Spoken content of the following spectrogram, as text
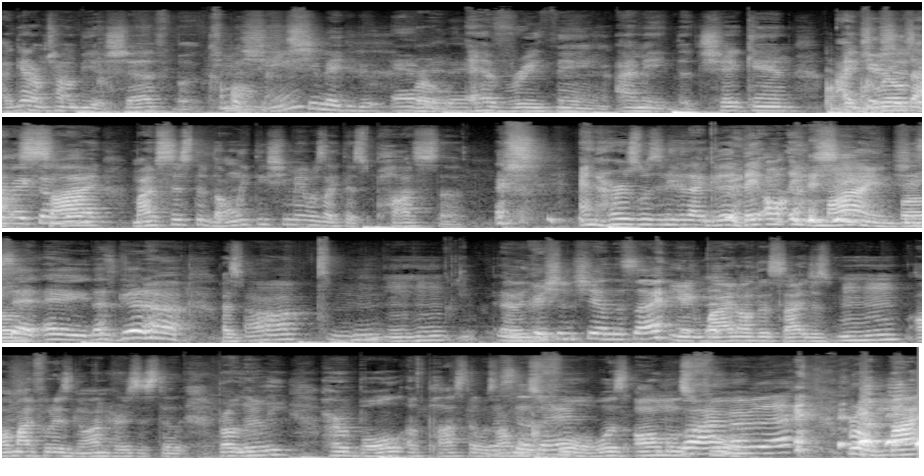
I get I'm trying to be a chef, but come on, she, man. she made you do Bro, everything. everything. I made the chicken. I Did grilled outside. My sister, the only thing she made was like this pasta, and hers wasn't even that good. They all ate mine, She said, "Hey, that's good, huh?" That's- Uh huh. Mm-hmm. mm-hmm. And Christian shit on the side. eating mine on the side, just mm-hmm. All my food is gone. Hers is still, bro. Literally, her bowl of pasta was, Was almost full. Was almost Bro, I full. remember that. bro. My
